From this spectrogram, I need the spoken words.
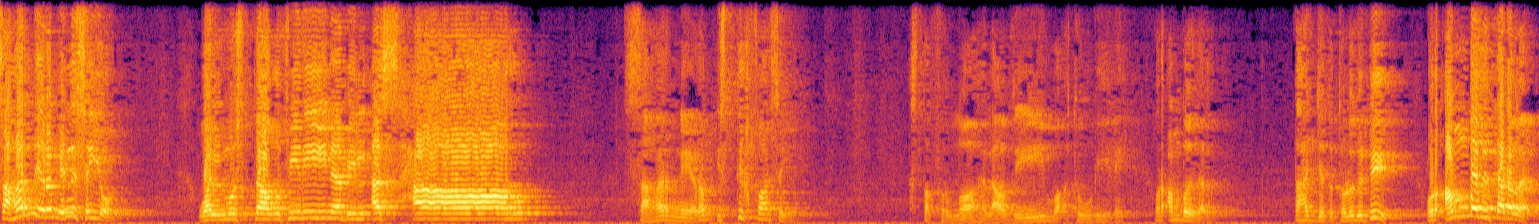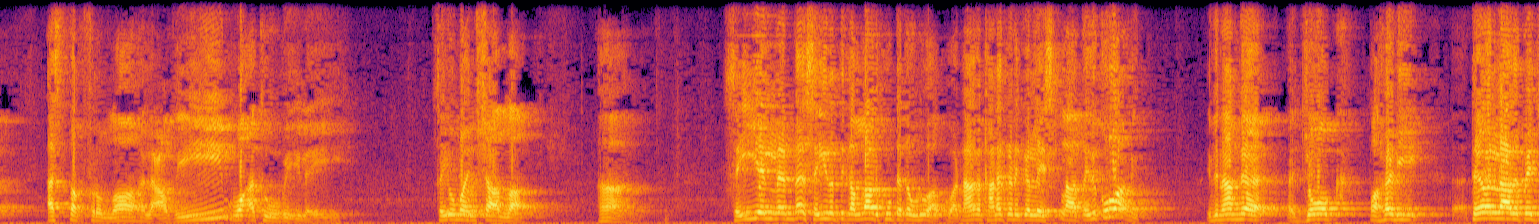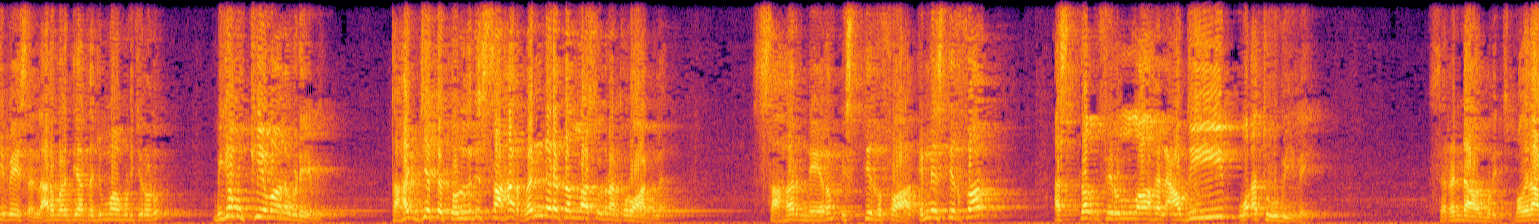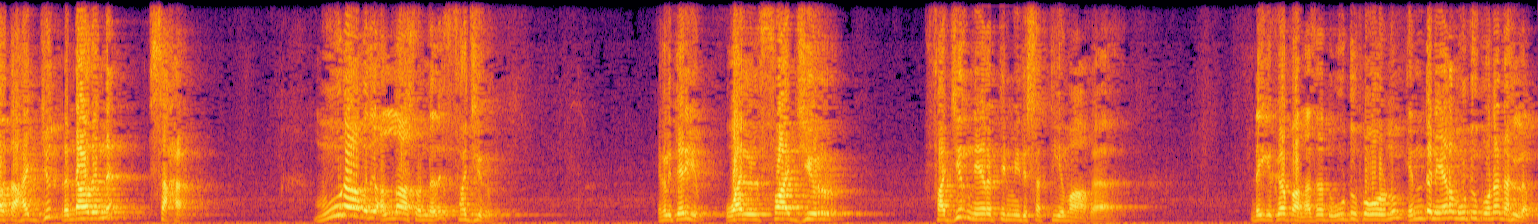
சஹர் நேரம் என்ன செய்யும்? வல் முஸ்தக்ஃபிரீன பில் அஸ்ஹார். சஹர் நேரம் இஸ்திஃபார் செய்யும். அஸ்தக்ஃபிருல்லாஹ் அல் அஸீம் ஒரு 50 தடவை. தஹஜத்தை தொழுதுட்டு ஒரு 50 தடவை. அஸ்தக்ஃபிருல்லாஹ் அல் அதீம் வ செய்வோமா இன்ஷா அல்லாஹ்? ஆ. செய்யலன்னா செய்யறதுக்கு எல்லாம் ஒரு கூட்டத்தை உருவாக்குவார் நாங்க கணக்கெடுக்கல இஸ்லாத்தை. இது குர்ஆன். இது. நாங்க ஜோக் பகடி தேவையில்லாத பேச்சு பேசல. அரை மணி நேரத்தை சும்மா முடிச்சிடணும். மிக முக்கியமான விடயம் தஹஜத்தை தஹஜ்ஜத்தை தொழுதுட்டு சஹர் ரெண்டு இடத்துல அல்லாஹ் சொல்றான் குர்ஆன்ல. சஹர் நேரம் இஸ்திக்ஃபார். என்ன இஸ்திக்ஃபார்? அஸ்தக்ஃபிருல்லாஹ் அல் அதீம் வ அதூபு இலை ரெண்டாவது முடிஞ்சு. முதலாவது தஹஜ்ஜுத் ரெண்டாவது என்ன? சஹர். மூணாவது அல்லாஹ் சொன்னது ஃபஜ்ர். எங்களுக்கு தெரியும். வல் ஃபஜிர். ஃபஜிர் நேரத்தின் மீது சத்தியமாக. இன்னைக்கு கேட்பாங்க அதாவது வீட்டு போகணும். எந்த நேரம் வீட்டுக்கு போனா நல்லது.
